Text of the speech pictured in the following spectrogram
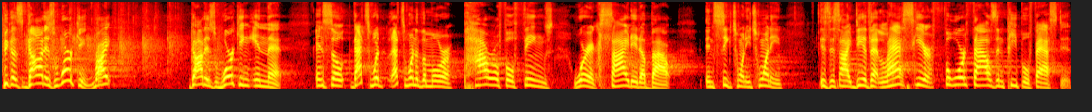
because God is working, right? God is working in that. And so that's what that's one of the more powerful things we're excited about in Seek 2020 is this idea that last year 4,000 people fasted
